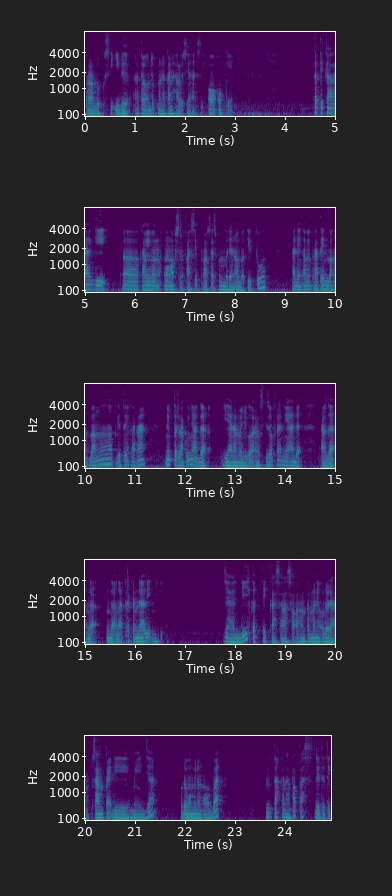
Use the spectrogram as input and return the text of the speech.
produksi ide atau untuk menekan halusinasi. Oh oke. okay ketika lagi uh, kami meng mengobservasi proses pemberian obat itu ada yang kami perhatiin banget banget gitu ya karena ini perilakunya agak ya namanya juga orang skizofren ya ada agak nggak nggak nggak terkendali nih. Gitu. jadi ketika salah seorang teman yang udah sampai di meja udah mau minum obat entah kenapa pas di titik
